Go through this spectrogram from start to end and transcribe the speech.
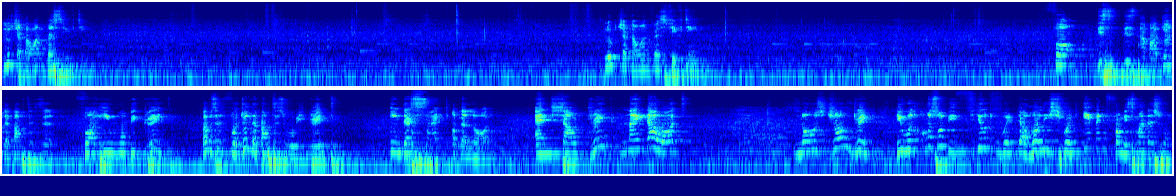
Luke chapter 1, verse 15. Luke chapter 1, verse 15. For this this is about John the Baptist. For he will be great. Bible says, For John the Baptist will be great in the sight of the Lord, and shall drink neither what? No strong drink. He will also be filled with the Holy Spirit, even from his mother's womb.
